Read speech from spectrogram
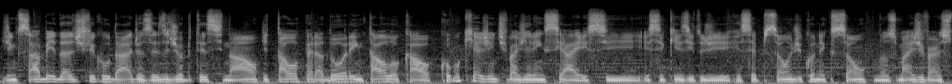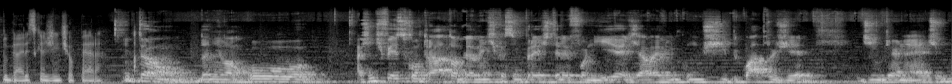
A gente sabe da dificuldade, às vezes, de obter sinal de tal operadora em tal local. Como que a gente vai gerenciar esse, esse quesito de recepção de conexão nos mais diversos lugares que a gente opera? Então, Danilão, o a gente fez esse contrato, obviamente, com essa empresa de telefonia, ele já vai vir com um chip 4G de internet.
